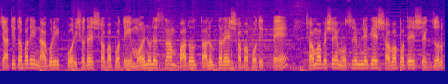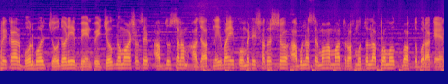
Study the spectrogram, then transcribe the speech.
জাতীয়তাবাদী নাগরিক পরিষদের সভাপতি মইনুল ইসলাম বাদল তালুকদারের সভাপতিত্বে সমাবেশে মুসলিম লীগের সভাপতি শেখ জুলফিকার বুলবুল চৌধুরী, বিএনপির যুগ্ম মহাসচিব আব্দুল সালাম আজাদ, নির্বাহী কমিটির সদস্য আবু নাসের মোহাম্মদ রহমতুল্লাহ প্রমুখ বক্তব্য রাখেন।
